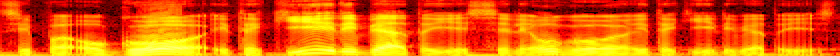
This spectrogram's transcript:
типа, ого, и такие ребята есть, или ого, и такие ребята есть?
